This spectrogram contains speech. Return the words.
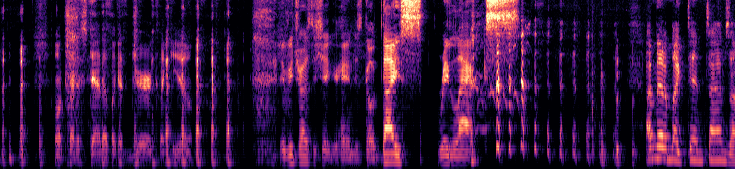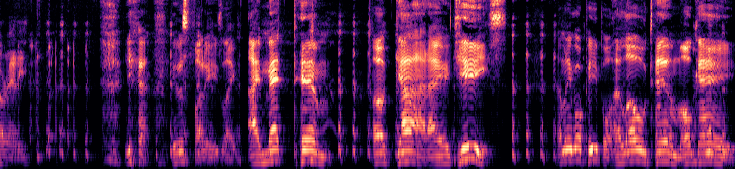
I'll try to stand up like a jerk, like you. If he tries to shake your hand, just go, Dice, relax. I met him like ten times already. yeah, it was funny. He's like, I met Tim. Oh, God, I, jeez. How many more people? Hello, Tim. Okay.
